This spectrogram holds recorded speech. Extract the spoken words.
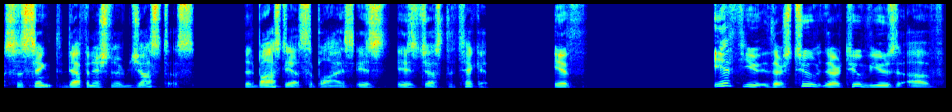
succinct definition of justice that Bastiat supplies is is just the ticket. If if you there's two there are two views of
